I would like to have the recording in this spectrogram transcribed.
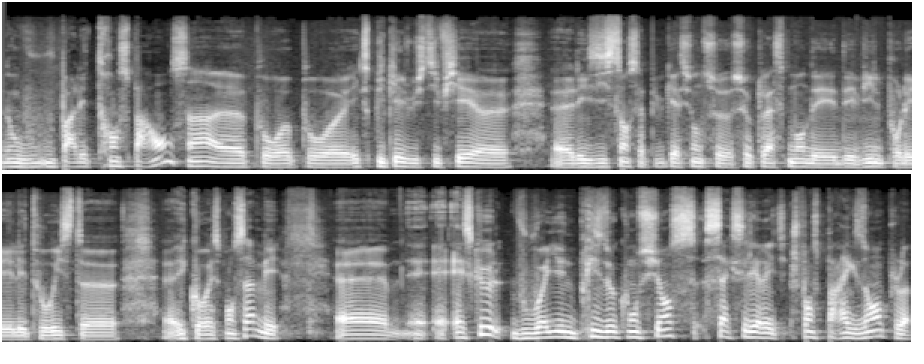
donc vous, parlez de transparence hein, pour, pour expliquer, justifier l'existence, la publication de ce, classement des, villes pour les, touristes éco-responsables, mais est-ce que vous voyez une prise de conscience s'accélérer? Je pense par exemple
